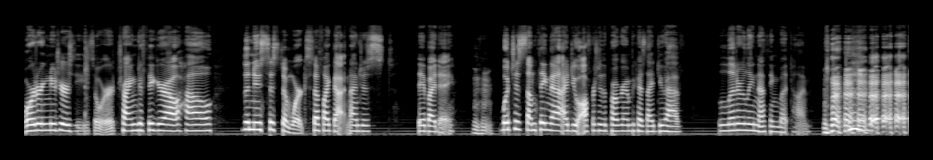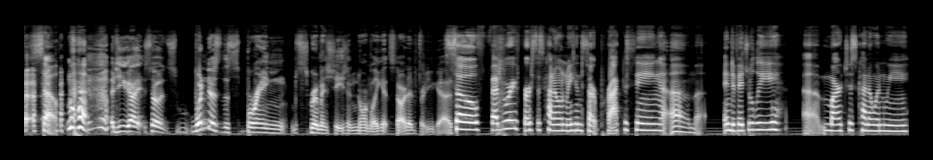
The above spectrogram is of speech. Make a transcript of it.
ordering new jerseys or trying to figure out how the new system works, stuff like that. And I just day by day, mm-hmm. which is something that I do offer to the program because I do have literally nothing but time. so Do you guys? So when does the spring scrimmage season normally get started for you guys? So February first is kind of when we can start practicing um, individually. Uh, March is kind of when we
